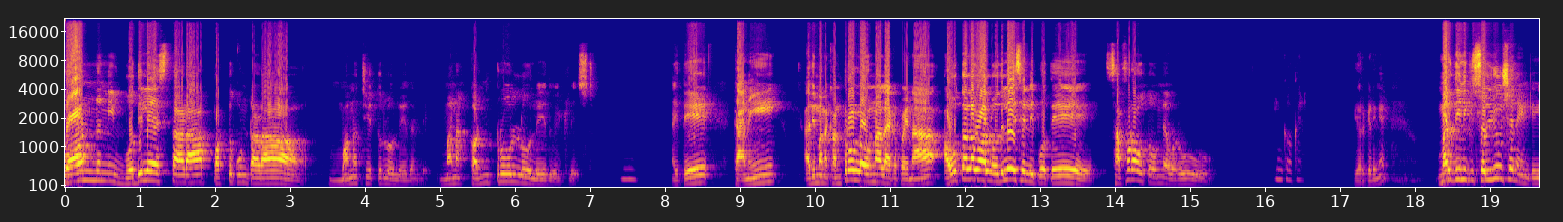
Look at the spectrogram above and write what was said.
బాండ్ని వదిలేస్తాడా పట్టుకుంటాడా? మన చేతుల్లో లేదండి. మన కంట్రోల్లో లేదు అట్లీస్ట్ Hmm. అయితే కానీ అది మన కంట్రోల్లో ఉన్నా లేకపోయినా అవతల వాళ్ళు వదిలేసి వెళ్ళిపోతే సఫర్ అవుతోంది ఎవరు? ఇంకొకరు. ఎవరు గెటింగ్ ఇట్? మరి దీనికి సొల్యూషన్ ఏంటి?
